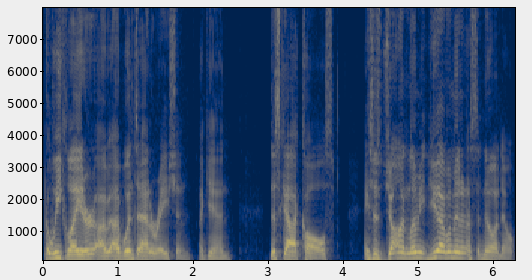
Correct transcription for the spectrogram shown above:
a week later, I, I went to adoration again. This guy calls. He says, John, let me, do you have a minute? I said, No, I don't.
